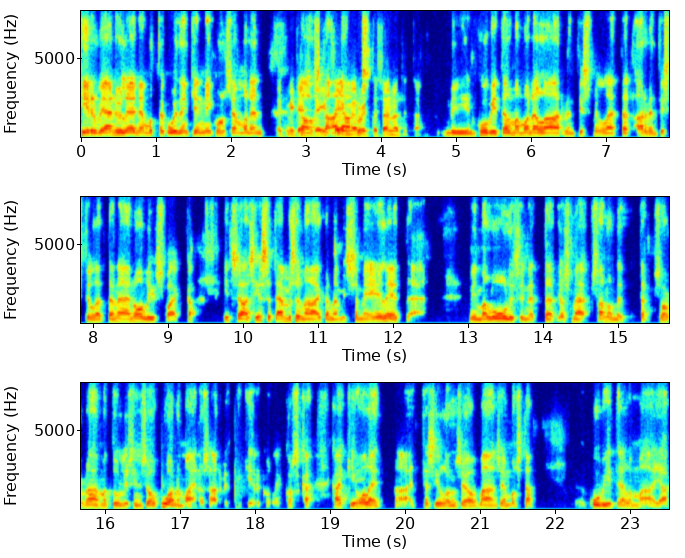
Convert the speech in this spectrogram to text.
hirveän yleinen, mutta kuitenkin niin kuin semmoinen Että miten sitä itse sanotetaan. Niin, kuvitelma monella adventismilla, että, adventistilla, että näin olisi, vaikka itse asiassa tämmöisenä aikana, missä me eletään, niin mä luulisin, että jos mä sanon, että se on raamatullisin, se on huono mainos kirkolle, koska kaikki mm. olettaa, että silloin se on vaan semmoista kuvitelmaa ja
